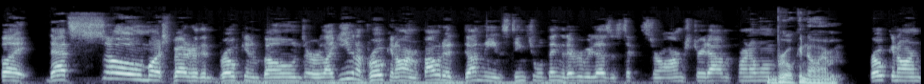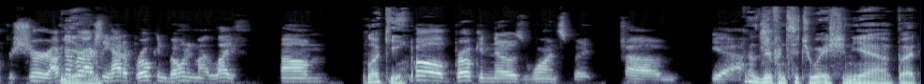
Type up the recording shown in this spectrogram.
But that's so much better than broken bones or like even a broken arm. If I would have done the instinctual thing that everybody does and stick their arm straight out in front of them, broken arm, broken arm for sure. I've never yeah. actually had a broken bone in my life. Um, Lucky. Well, broken nose once, but um, yeah, a different situation. Yeah, but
